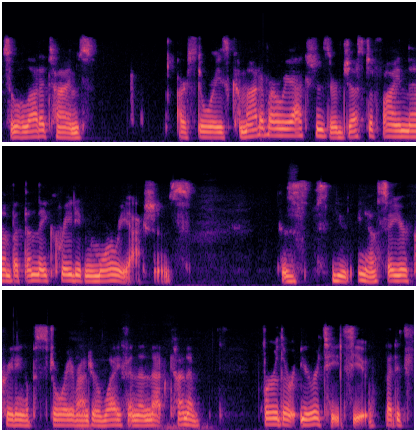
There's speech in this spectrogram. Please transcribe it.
So a lot of times our stories come out of our reactions, they're justifying them, but then they create even more reactions. Because you, you know, say you're creating a story around your wife, and then that kind of further irritates you. But it's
